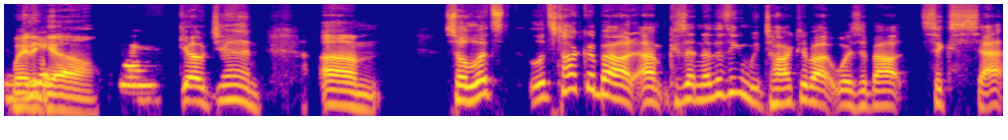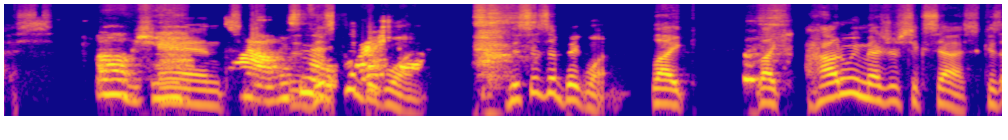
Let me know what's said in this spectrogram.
Way to go. and- Go, Jen. Um, so let's let's talk about um because another thing we talked about was about success. Oh yeah! And wow, isn't this that is a big one. This is a big one. Like, like how do we measure success? Because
